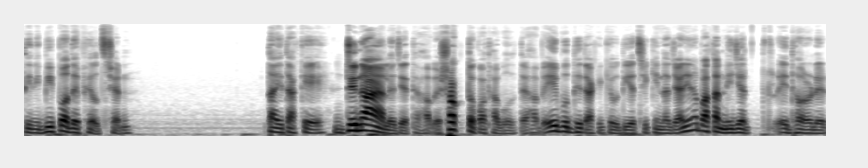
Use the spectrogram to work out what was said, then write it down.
তিনি বিপদে ফেলছেন। তাই তাকে ডিনায়ালে যেতে হবে, শক্ত কথা বলতে হবে। এই বুদ্ধি তাকে কেউ দিয়েছে কিনা জানি না বা তার নিজের এই ধরনের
